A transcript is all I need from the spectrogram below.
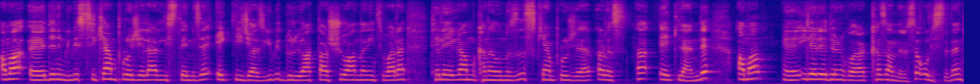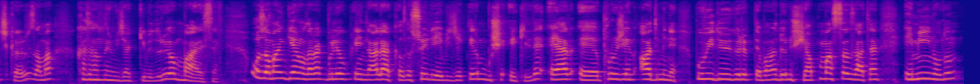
Ama e, dediğim gibi scam projeler listemize ekleyeceğiz gibi duruyor. Hatta şu andan itibaren Telegram kanalımızda scam projeler arasına eklendi. Ama e, ileriye dönük olarak kazandırırsa o listeden çıkarırız ama kazandırmayacak gibi duruyor maalesef. O zaman genel olarak blockchain ile alakalı da söyleyebileceklerim bu şekilde. Eğer e, projenin admini bu videoyu görüp de bana dönüş yapmazsa zaten emin olun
